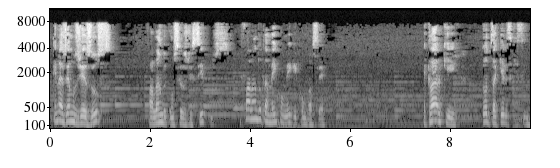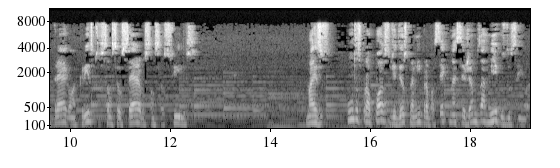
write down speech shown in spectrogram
Aqui nós vemos Jesus falando com seus discípulos e falando também comigo e com você. É claro que todos aqueles que se entregam a Cristo são seus servos, são seus filhos. Mas um dos propósitos de Deus para mim e para você é que nós sejamos amigos do Senhor.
